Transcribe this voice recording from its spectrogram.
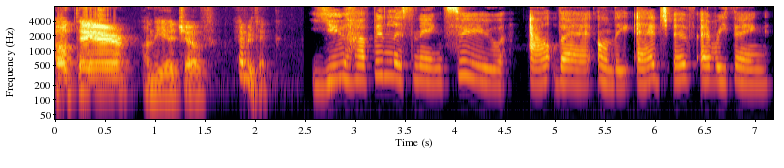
out there on the edge of everything. You have been listening to Out There on the Edge of Everything,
